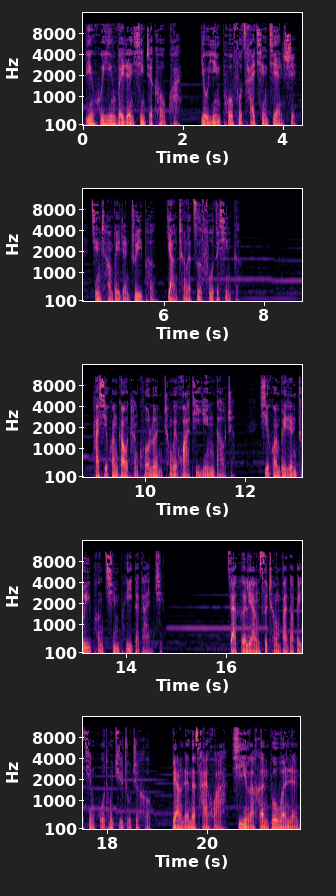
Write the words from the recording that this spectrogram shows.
林徽因为人心直口快，又因颇富才情见识。经常被人追捧，养成了自负的性格。他喜欢高谈阔论，成为话题引导者，喜欢被人追捧钦佩的感觉。在和梁思成搬到北京胡同居住之后，两人的才华吸引了很多文人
